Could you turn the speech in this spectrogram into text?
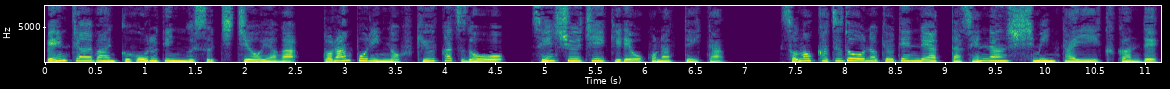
ベンチャーバンクホールディングス父親がトランポリンの普及活動を先週地域で行っていた。その活動の拠点であった泉南市市民体育館で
